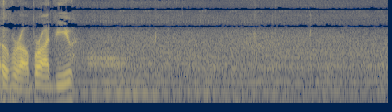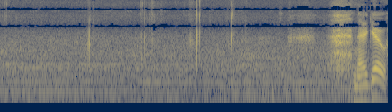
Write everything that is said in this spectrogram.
overall broad view. And there you go,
